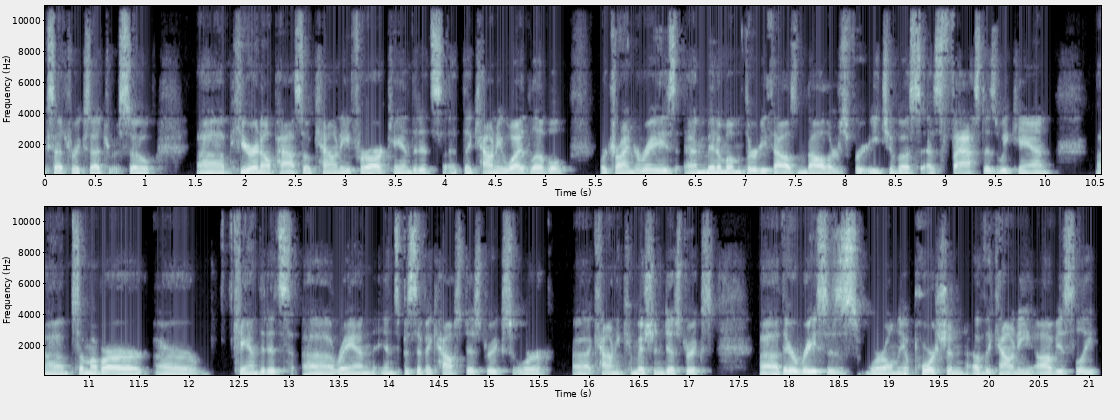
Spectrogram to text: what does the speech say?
et cetera, et cetera. So um, here in El Paso County, for our candidates at the countywide level, we're trying to raise a minimum thirty thousand dollars for each of us as fast as we can. Um, some of our our candidates uh, ran in specific House districts or uh, county commission districts. Uh, their races were only a portion of the county, obviously,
